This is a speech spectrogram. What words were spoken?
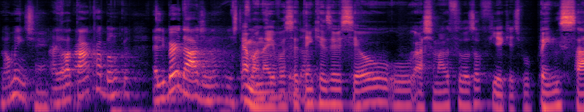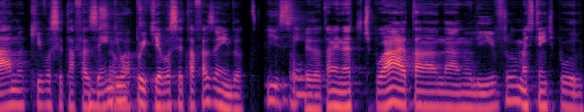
realmente. Sim. Aí ela tá acabando com. É liberdade, né? A gente tá É, mano, aí você tem que exercer o, o- a chamada filosofia, que é tipo pensar no que você tá fazendo e o porquê você tá fazendo. Isso. Sim. Exatamente, né? Tipo, ah, tá na- no livro, mas tem tipo.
